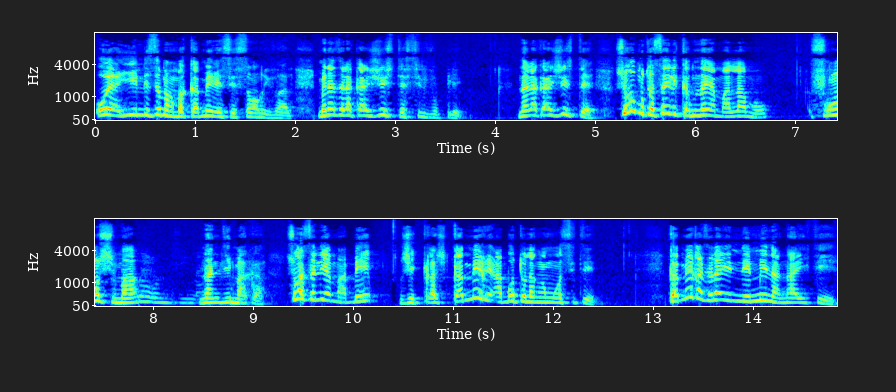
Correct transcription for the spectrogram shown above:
oyo ayindisa makambo camere c'est son rival. Mais nazalaka juste s'il vous plaît. Nalaka juste. Soki moto asali likambo na ya malamu franchement nandimaka soki asali ya mabe je crache. Camere abotolanga mwasi te. Camere azala ennemi na ngai te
